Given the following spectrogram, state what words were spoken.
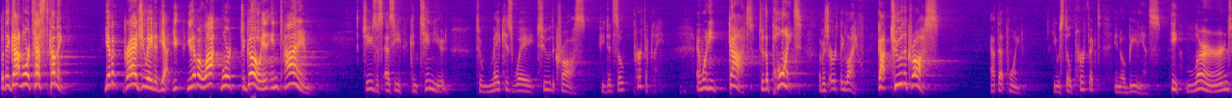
but they've got more tests coming. You haven't graduated yet, you, you have a lot more to go in, in time. Jesus, as he continued to make his way to the cross, he did so perfectly. And when he got to the point of his earthly life, got to the cross, at that point, he was still perfect in obedience. He learned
